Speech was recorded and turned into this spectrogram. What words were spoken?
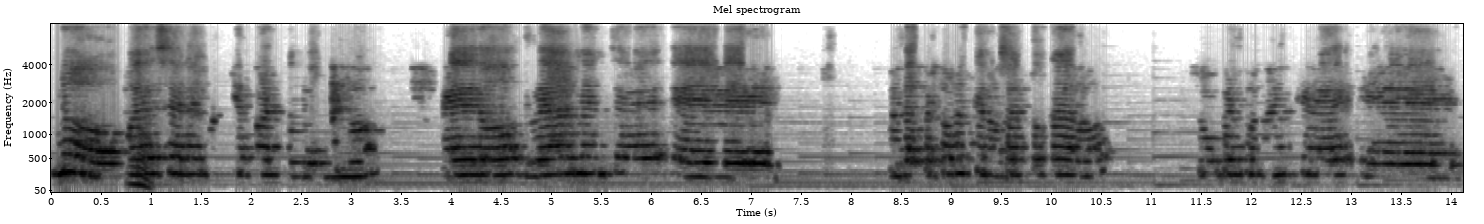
No, puede No. ser en cualquier parte del mundo, pero realmente eh, las personas que nos han tocado son personas que eh,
